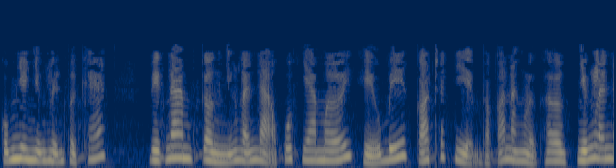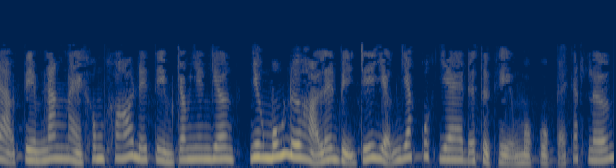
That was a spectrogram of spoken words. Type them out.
cũng như những lĩnh vực khác, Việt Nam cần những lãnh đạo quốc gia mới, hiểu biết, có trách nhiệm và có năng lực hơn. Những lãnh đạo tiềm năng này không khó để tìm trong nhân dân, nhưng muốn đưa họ lên vị trí dẫn dắt quốc gia để thực hiện một cuộc cải cách lớn,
